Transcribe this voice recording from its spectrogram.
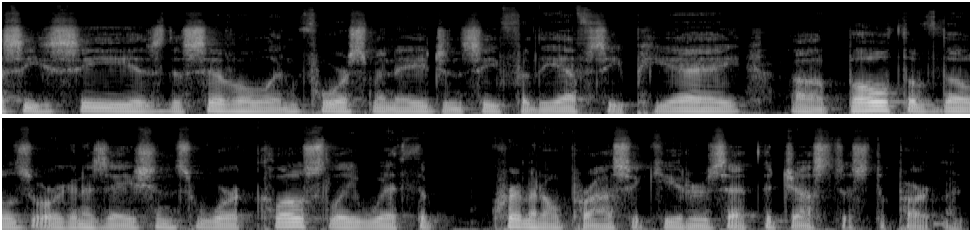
SEC is the civil enforcement agency for the FCPA. Uh, both of those organizations work closely with the criminal prosecutors at the Justice Department.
